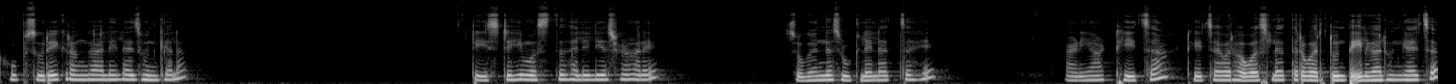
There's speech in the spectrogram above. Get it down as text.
खूप सुरेख रंग आलेला आहे झुणक्याला. टेस्टही मस्त झालेली असणार आहे. सुगंध सुटलेलाच आहे. आणि हा ठेचा ठेच्यावर हवं असलं तर वरतून तेल घालून घ्यायचं.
